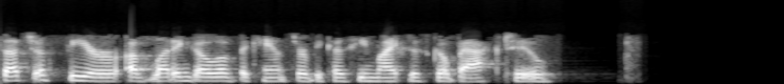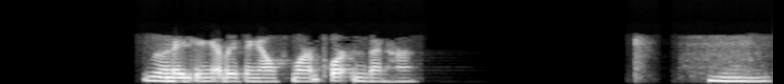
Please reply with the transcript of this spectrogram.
such a fear of letting go of the cancer because he might just go back to right. making everything else more important than her. Mm.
